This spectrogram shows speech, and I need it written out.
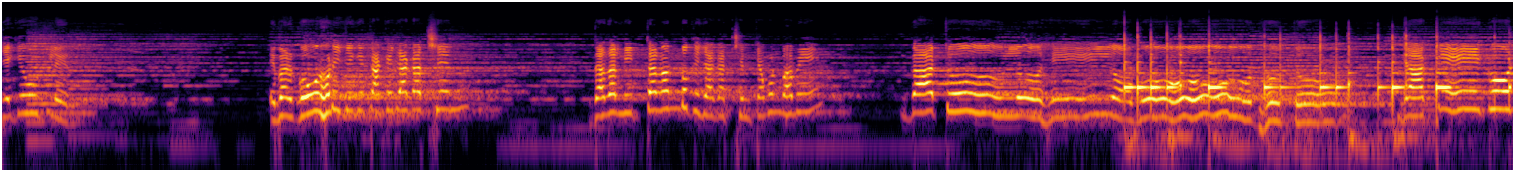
জেগে উঠলেন। এবার গৌর হরি জেগে কাকে জাগাচ্ছেন? দাদা নিত্যানন্দকে জাগাচ্ছেন, কেমন ভাবে? গাটুল হে অবোধত ডাকে গোড়ারা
